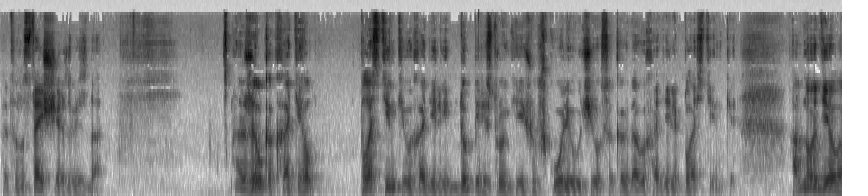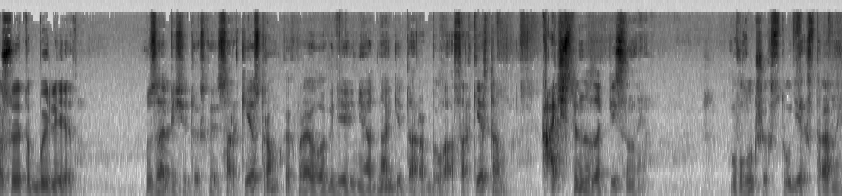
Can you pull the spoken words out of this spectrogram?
Это настоящая звезда. Жил как хотел, пластинки выходили, и до перестройки я еще в школе учился, когда выходили пластинки. Одно дело, что это были записи, так сказать, с оркестром, как правило, где не одна гитара была, а с оркестром, качественно записанные в лучших студиях страны.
